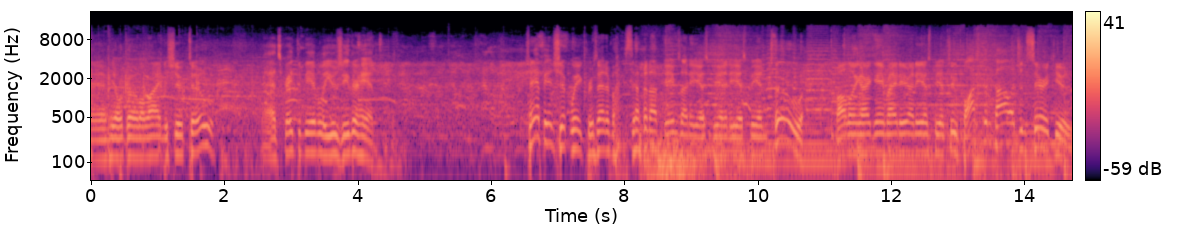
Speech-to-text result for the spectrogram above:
And he'll go to the line to shoot two. It's great to be able to use either hand. Championship week presented by 7-Up games on ESPN and ESPN 2. Following our game right here on E ESPN 2, Boston College and Syracuse.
